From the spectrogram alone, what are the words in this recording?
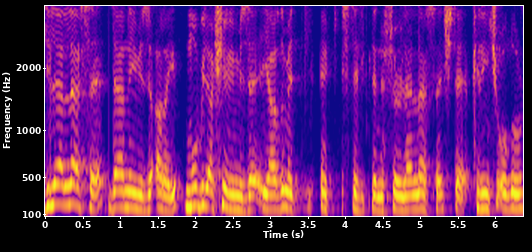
Dilerlerse derneğimizi arayıp mobil aşevimize yardım etmek istediklerini söylerlerse işte pirinç olur,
